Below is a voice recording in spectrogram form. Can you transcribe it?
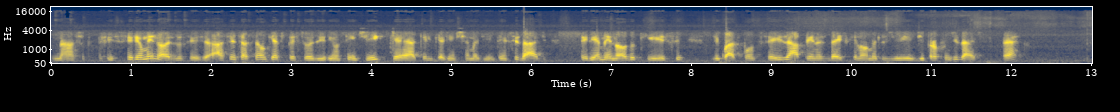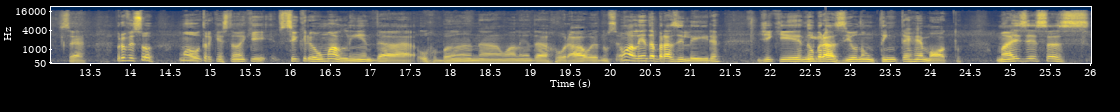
na, superfície seriam menores, ou seja, a sensação que as pessoas iriam sentir, que é aquele que a gente chama de intensidade, seria menor do que esse de 4,6 a apenas 10 quilômetros de, de profundidade, certo? Certo. Professor, uma outra questão é que se criou uma lenda urbana, uma lenda rural, eu não sei, uma lenda brasileira de que no Brasil não tem terremoto. Mas essas,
